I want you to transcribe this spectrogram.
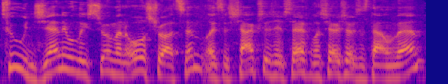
two generally shum and all shratzim, like the Shakshir Shesech, Sheretz Sheretz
